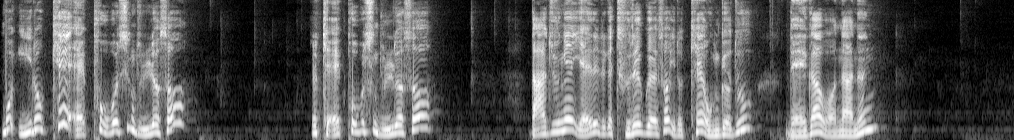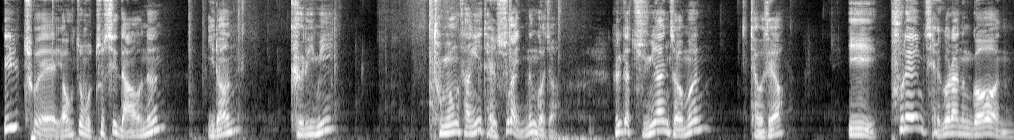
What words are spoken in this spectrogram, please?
뭐 이렇게 F5번씩 눌려서 이렇게 F5번씩 눌려서 나중에 얘를 이렇게 드래그해서 이렇게 옮겨도 내가 원하는 1초에 0.5초씩 나오는 이런 그림이 동영상이 될 수가 있는 거죠. 그러니까 중요한 점은 자 보세요. 이 프레임 제거라는 건자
